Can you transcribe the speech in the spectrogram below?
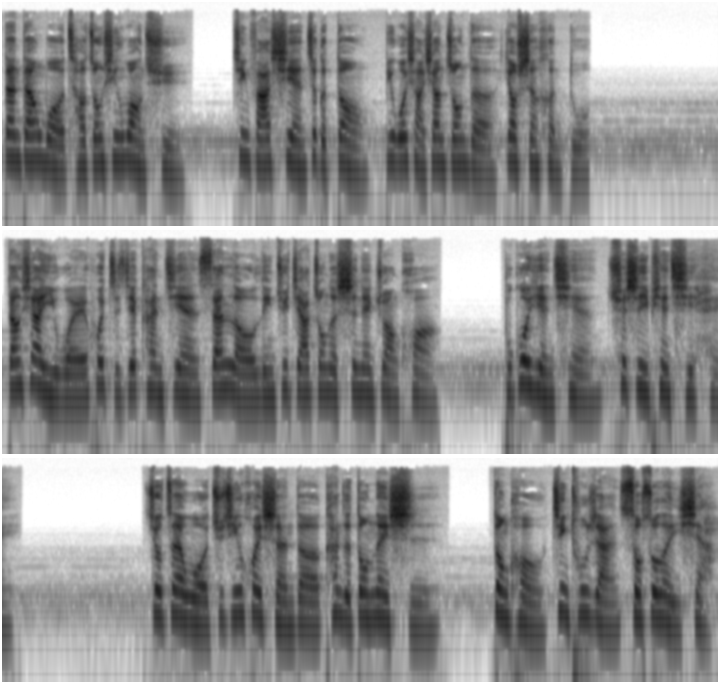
但当我朝中心望去，竟发现这个洞比我想象中的要深很多。当下以为会直接看见三楼邻居家中的室内状况，不过眼前却是一片漆黑。就在我聚精会神的看着洞内时，洞口竟突然收缩了一下。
